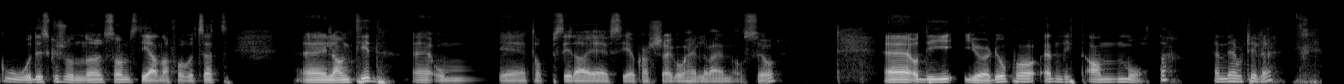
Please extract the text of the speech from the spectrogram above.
gode diskusjoner som Stian har forutsett eh, i lang tid, eh, om toppsida i AFC og kanskje gå hele veien også i år. Eh, og de gjør det jo på en litt annen måte enn de har gjort tidligere.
